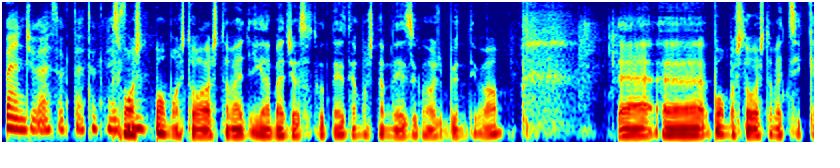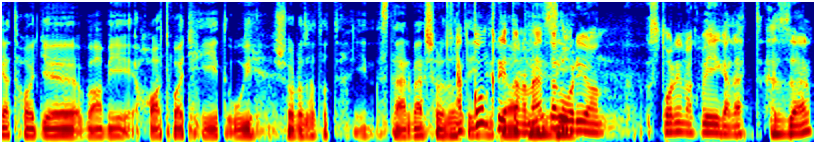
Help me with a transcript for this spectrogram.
Benjivel szoktátok Ezt nézni. most, pont most olvastam egy, igen, Badger szoktuk nézni, de most nem nézzük, mert most bünti van. De uh, pont most olvastam egy cikket, hogy uh, valami 6 vagy 7 új sorozatot, Star Wars sorozatot Hát konkrétan a. Mandalorian sztorinak vége lett ezzel,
